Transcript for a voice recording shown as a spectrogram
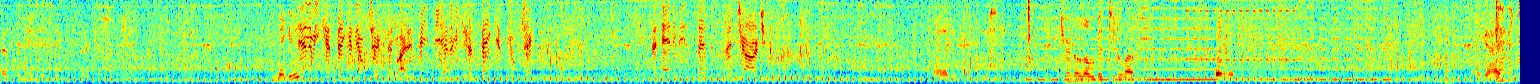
says we're naked 60%. The enemy has taken the objective. I repeat, the enemy has taken the objective. The enemy is set. The charge. I like the passengers. Turn a little bit to the left. Uh-oh. Oh god. Damn it.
